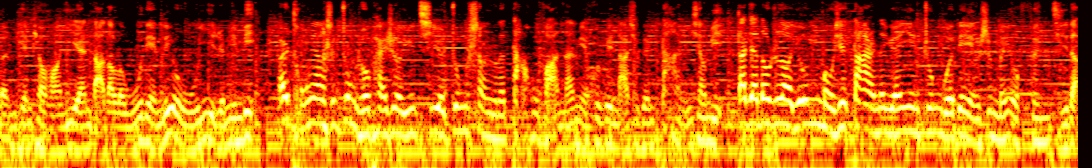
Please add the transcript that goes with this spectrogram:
本片票房依然达到了五点六五亿人民币。而同样是众筹拍摄于七月中上映的《大护法》，难免会被拿去跟《大鱼》相比。大家都知道，由于某些大人的原因，中国电影是没有分级的，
